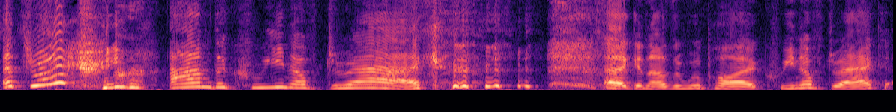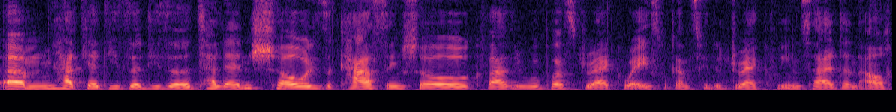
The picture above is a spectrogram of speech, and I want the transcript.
A Drag Queen? I'm the Queen of Drag. äh, genau, so RuPaul, Queen of Drag, ähm, hat ja diese, diese Talentshow, diese Castingshow, quasi RuPaul's Drag Race, wo ganz viele Drag Queens halt dann auch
